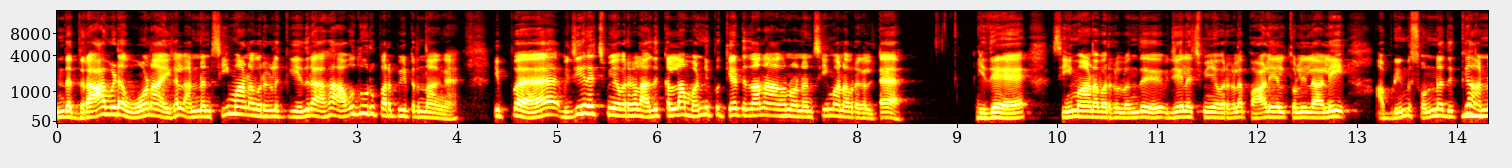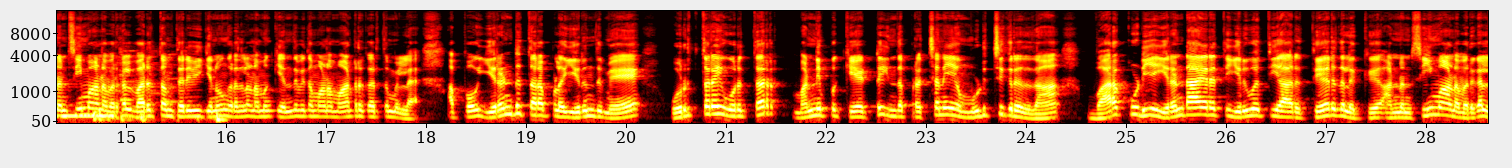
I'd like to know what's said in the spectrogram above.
இந்த திராவிட ஓநாய்கள் அண்ணன் சீமானவர்களுக்கு எதிராக அவதூறு பரப்பிட்டு இருந்தாங்க. இப்ப விஜயலட்சுமி அவர்கள் அதுக்கெல்லாம் மன்னிப்பு கேட்டு தானே ஆகணும் அண்ணன் சீமானவர்கள்ட்ட இதே சீமானவர்கள் வந்து விஜயலட்சுமி அவர்களை பாலியல் தொழிலாளி அப்படின்னு சொன்னதுக்கு அண்ணன் சீமானவர்கள் வருத்தம் தெரிவிக்கணுங்கிறதுல நமக்கு எந்த விதமான மாற்று கருத்தும் இல்லை. அப்போ இரண்டு தரப்புல இருந்துமே ஒருத்தரை ஒருத்தர் மன்னிப்பு கேட்டு இந்த பிரச்சனையை முடிச்சுக்கிறது தான் வரக்கூடிய இரண்டாயிரத்தி இருபத்தி ஆறு தேர்தலுக்கு அண்ணன் சீமானவர்கள்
